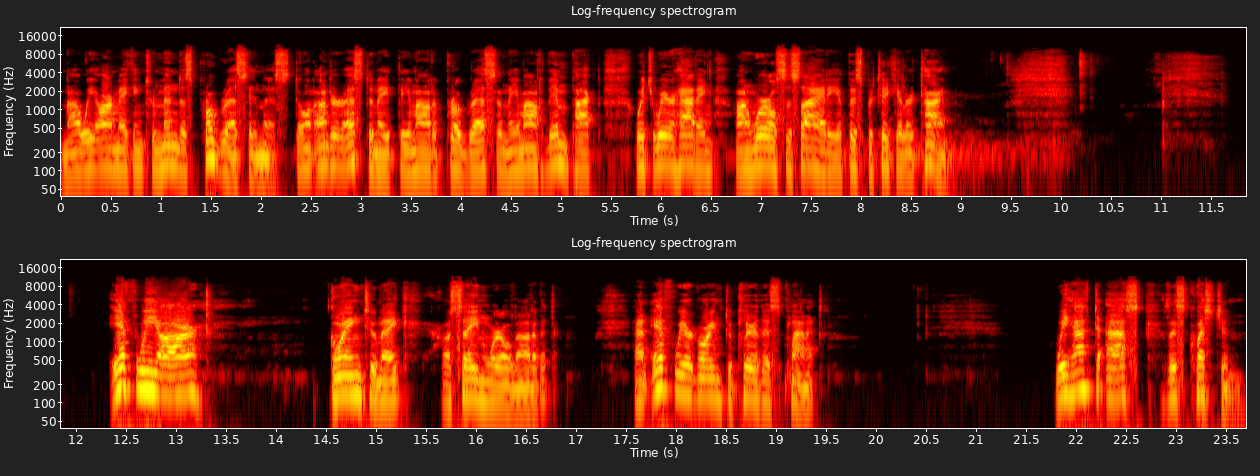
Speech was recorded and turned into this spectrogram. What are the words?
Now, we are making tremendous progress in this. Don't underestimate the amount of progress and the amount of impact which we're having on world society at this particular time. If we are going to make a sane world out of it. And if we are going to clear this planet, we have to ask this question.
